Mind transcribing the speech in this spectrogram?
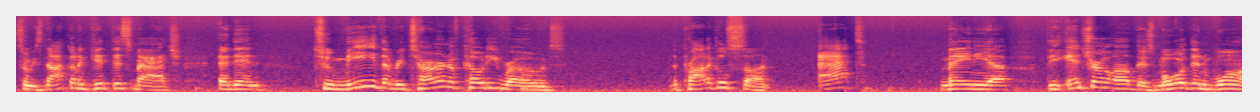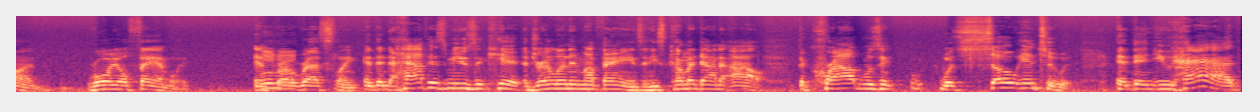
So he's not going to get this match. And then, to me, the return of Cody Rhodes, the prodigal son, at Mania, the intro of "There's more than one royal family." in pro mm-hmm. wrestling, and then to have his music hit, adrenaline in my veins, and he's coming down the aisle. The crowd was in, was so into it, and then you had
